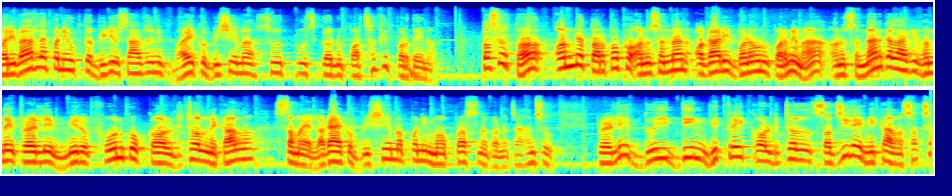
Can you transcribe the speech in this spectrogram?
परिवारलाई पनि उक्त भिडियो सार्वजनिक भएको विषयमा सोधपुछ गर्नुपर्छ कि पर्दैन? तसर्थ अन्यतर्फको अनुसन्धान अगाडि बढाउनु पर्नेमा अनुसन्धानका लागि भन्दै प्रहरीले मेरो फोनको कल डिटल निकाल्न समय लगाएको विषयमा पनि म प्रश्न गर्न चाहन्छु। प्रहरीले दुई दिनभित्रै कल डिटेल सजिलै निकाल्न सक्छ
